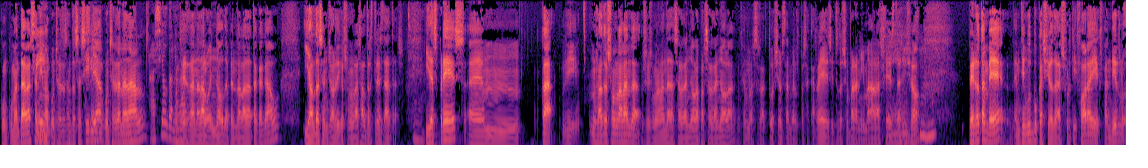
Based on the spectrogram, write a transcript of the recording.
com comentaves, Sí. tenim el concert de Santa Cecília, Sí. el concert de Nadal, Ah, sí, el de el concert Nadal. de Nadal o any nou, depèn de la data que cau, i el de Sant Jordi, que són les altres tres dates. I després, eh, clar, nosaltres som la banda, o sigui, som una banda de Cerdanyola per Cerdanyola, que fem les actuacions també als passacarrers i tot això per animar les festes i això, però també hem tingut vocació de sortir fora i expandir-nos.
